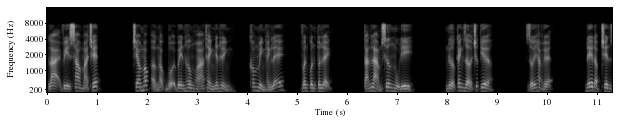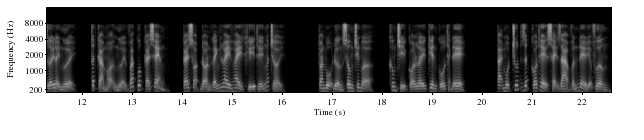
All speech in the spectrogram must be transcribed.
Lại vì sao mà chết. Treo móc ở ngọc bội bên hông hóa thành nhân hình, không mình hành lễ, Vân Quân tuân lệnh. Tán làm xương mù đi. Nửa canh giờ trước kia. Giới hạp huyện. Đê đập trên dưới đầy người, tất cả mọi người vác quốc cái sẻng, cái sọt đòn gánh loay hoay khí thế ngất trời. Toàn bộ đường sông trên bờ, không chỉ có lấy kiên cố thạch đê. Tại một chút rất có thể xảy ra vấn đề địa phương,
